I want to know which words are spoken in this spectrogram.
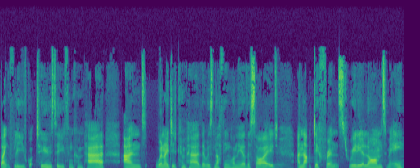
thankfully you've got two, so you can compare. And when I did compare, there was nothing on the other side. Mm. And that difference really alarmed me.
